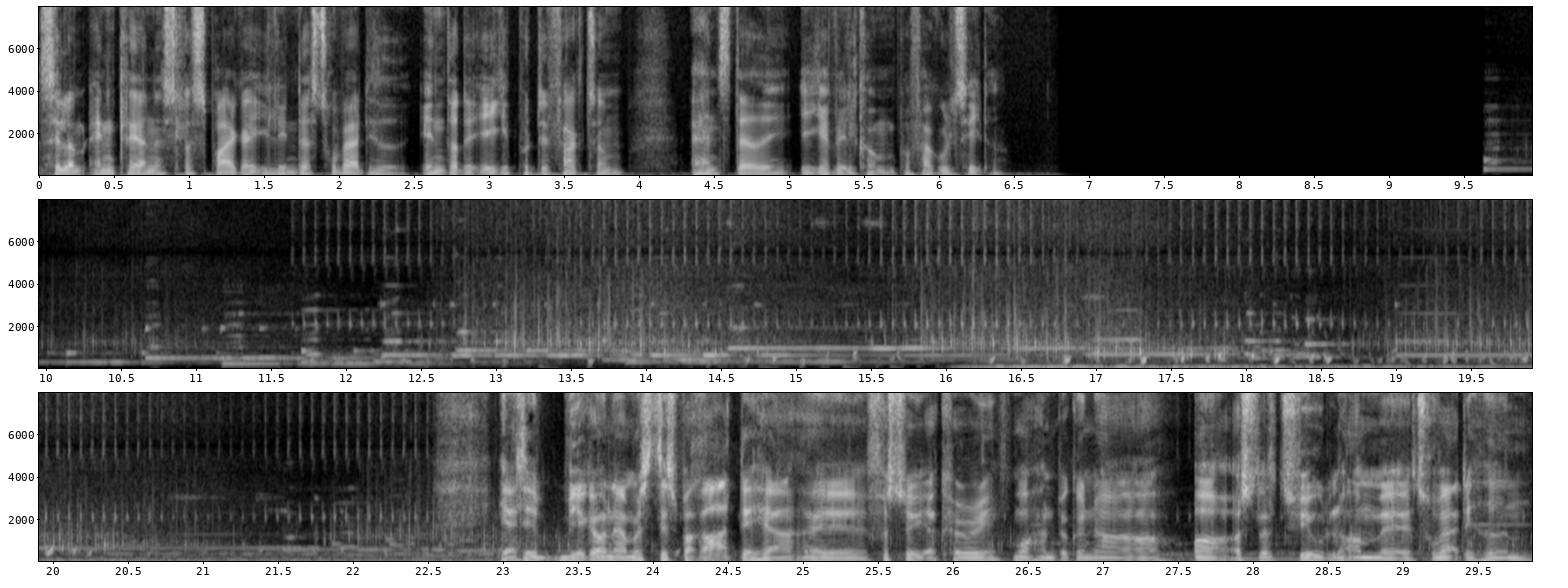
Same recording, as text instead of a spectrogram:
Selvom anklagerne slår sprækker i Lindas troværdighed, ændrer det ikke på det faktum, at han stadig ikke er velkommen på fakultetet. Ja, det virker jo nærmest desperat, det her øh, forsøg af Curry, hvor han begynder at, at, at slå tvivl om øh, troværdigheden.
